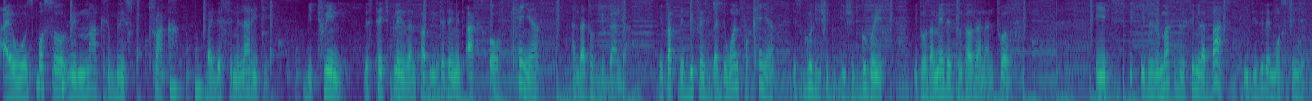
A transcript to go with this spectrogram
I was also remarkably struck by the similarity between the Stage Plays and Public Entertainment Act of Kenya and that of Uganda. In fact, the difference is that the one for Kenya is good, you should, you should Google it. It was amended 2012. It, it is remarkably similar, but it is even more stringent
